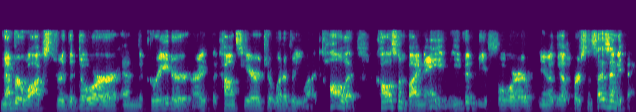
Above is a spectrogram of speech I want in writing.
member walks through the door and the greeter, right, the concierge or whatever you want to call it, calls them by name even before, you know, the other person says anything.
